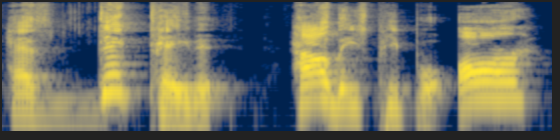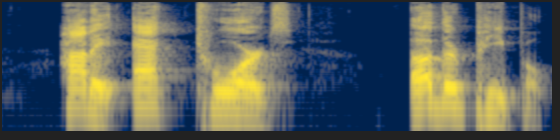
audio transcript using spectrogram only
has dictated how these people are, how they act towards other people.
